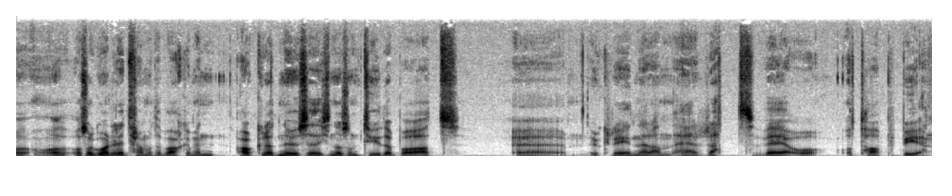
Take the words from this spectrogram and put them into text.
og, og, så går det litt frem og tilbake. Men akkurat nå så er det ikke noe som tyder på at uh, ukrainerne er rett ved å, å tape byen.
